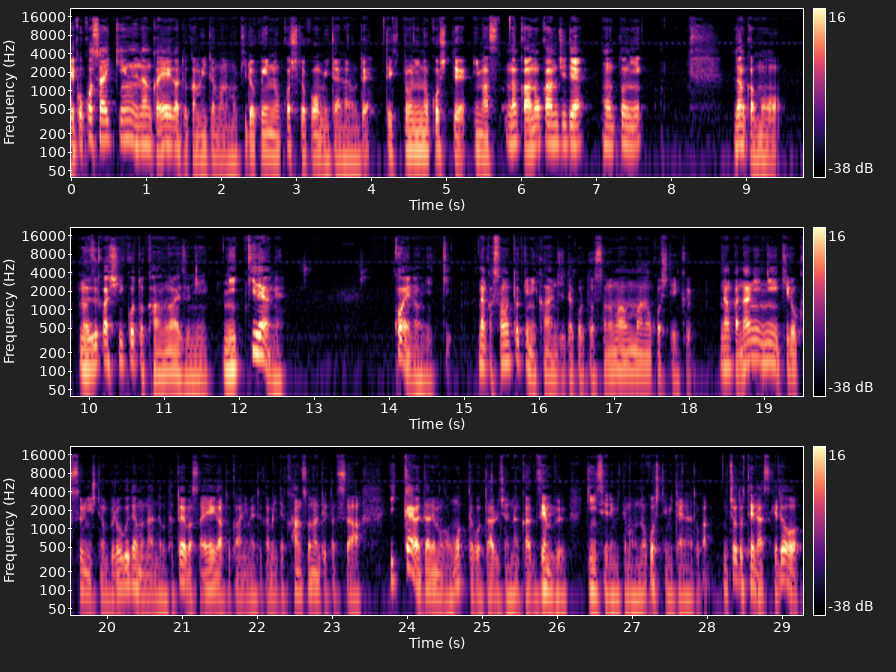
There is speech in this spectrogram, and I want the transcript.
で、ここ最近なんか映画とか見たものも記録に残しとこうみたいなので、適当に残しています。なんかあの感じで、本当に、なんかもう、難しいこと考えずに、日記だよね。声の日記。なんかその時に感じたことをそのまんま残していく。なんか何に記録するにしてもブログでも何でも例えばさ映画とかアニメとか見て感想なんて言ったってさ一回は誰もが思ったことあるじゃん。なんか全部人生で見ても残してみたいなとか。ちょっと手出すけど、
